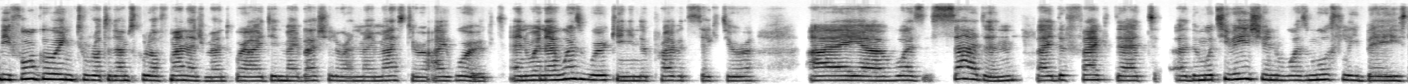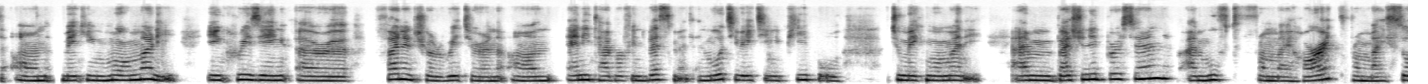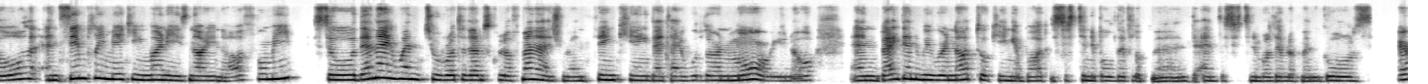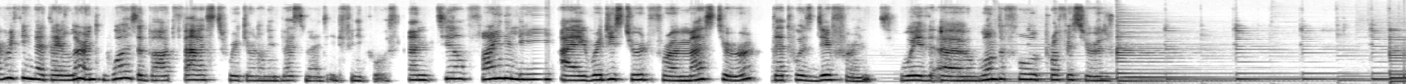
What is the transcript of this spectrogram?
Before going to Rotterdam School of Management, where I did my bachelor and my master, I worked. And when I was working in the private sector, I uh, was saddened by the fact that uh, the motivation was mostly based on making more money, increasing our uh, financial return on any type of investment, and motivating people to make more money. I'm a passionate person. I moved from my heart, from my soul, and simply making money is not enough for me. So then I went to Rotterdam School of Management thinking that I would learn more, you know. And back then we were not talking about sustainable development and the sustainable development goals. Everything that I learned was about fast return on investment in Finicos until finally I registered for a master that was different with uh, wonderful professors.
